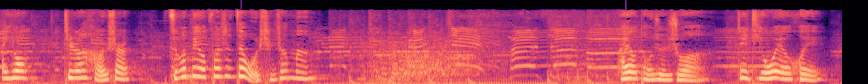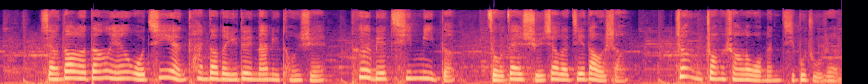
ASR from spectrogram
哎呦，这种好事儿怎么没有发生在我身上呢？还有同学说这题我也会，想到了当年我亲眼看到的一对男女同学特别亲密的走在学校的街道上，正撞上了我们级部主任。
